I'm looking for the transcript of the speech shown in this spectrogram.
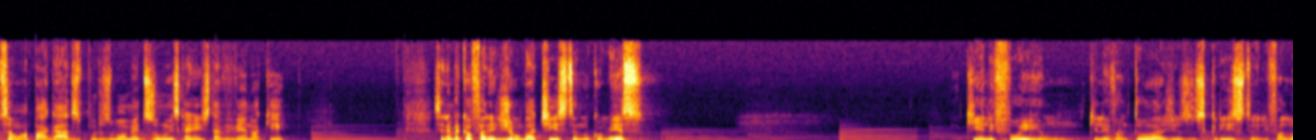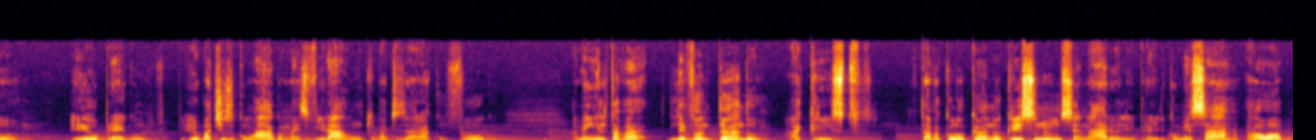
são apagados por os momentos ruins que a gente está vivendo aqui. Você lembra que eu falei de João Batista no começo? Que ele foi um que levantou a Jesus Cristo, ele falou: Eu prego, eu batizo com água, mas virá um que batizará com fogo. Amém? Ele estava levantando a Cristo, estava colocando o Cristo num cenário ali para ele começar a obra.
